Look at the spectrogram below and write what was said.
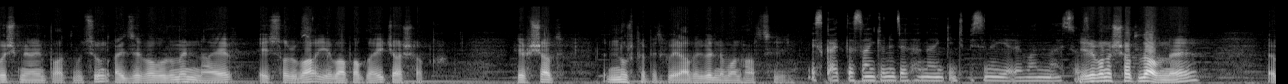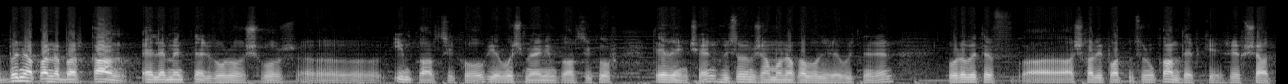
ոչ միայն պատմություն, այլ ձևավորում են նաեւ այսօրվա եւ ապագայի ճաշակ։ Եվ շատ նուրբ է պետք վերաբերվել նման հարցերին։ Իսկ այդ տեսանկյունից եթե նայենք ինչպիսին է Երևանն այսօր։ Երևանը շատ լավն է, բնականաբար կան էլեմենտներ որոշ, որ իմ կարծիքով եւ ոչ միայն իմ կարծիքով տեղին չեն, հույսով եմ ժամանակավոր երևույթներ են, որովհետեւ աշխարհի պատմությունում կան դեպքեր եւ շատ,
